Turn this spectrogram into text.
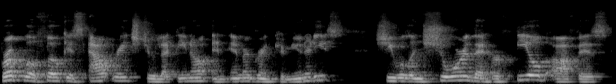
Brooke will focus outreach to Latino and immigrant communities. She will ensure that her field office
